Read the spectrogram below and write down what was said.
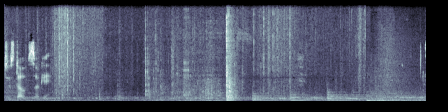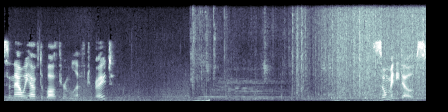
Just doves, okay. So now we have the bathroom left, right? so many doves.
